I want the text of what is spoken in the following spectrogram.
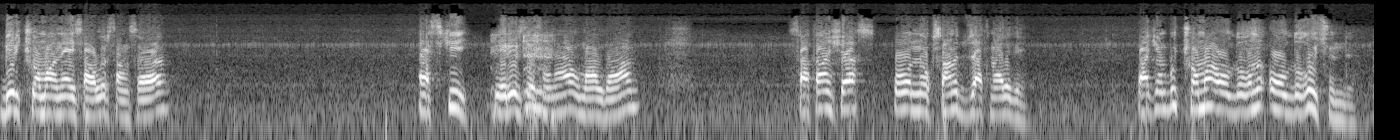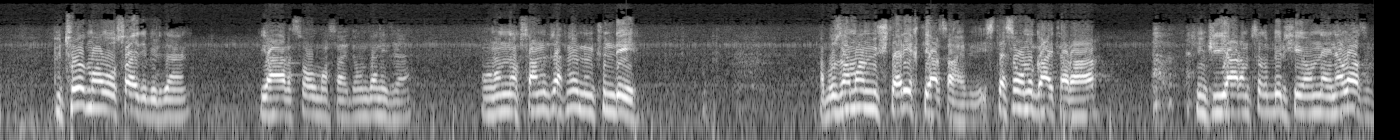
bir koma nə isə alırsansa, əski verirsə sənə o maldan, satan şəxs o nöqsanı düzətməlidir. Lakin bu koma olduğunu olduğu üçündür. Bütöv mal olsaydı birdən, yarısı olmasaydı, onda necə? Onun nöqsanını düzəltmək mümkün deyil. Bu zaman müştəri ixtiyar sahibidir. İstəsə onu qaytarar. Çünki yarımçıq bir şey onun nəyinə lazım?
